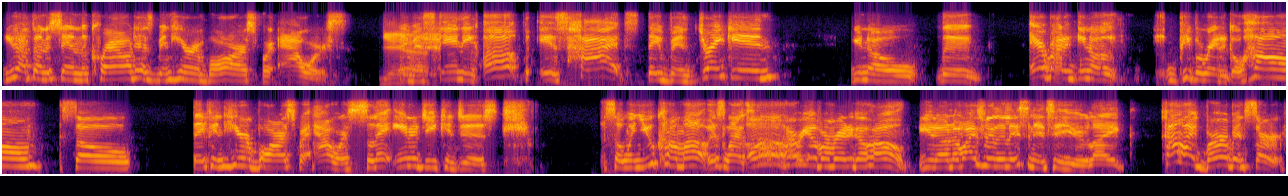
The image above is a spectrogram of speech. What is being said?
you have to understand the crowd has been hearing bars for hours. Yeah. They've been standing up. It's hot. They've been drinking. You know, the everybody, you know, people ready to go home. So they can hear bars for hours. So that energy can just so when you come up, it's like, oh, hurry up, I'm ready to go home. You know, nobody's really listening to you. Like kind of like bourbon surf.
